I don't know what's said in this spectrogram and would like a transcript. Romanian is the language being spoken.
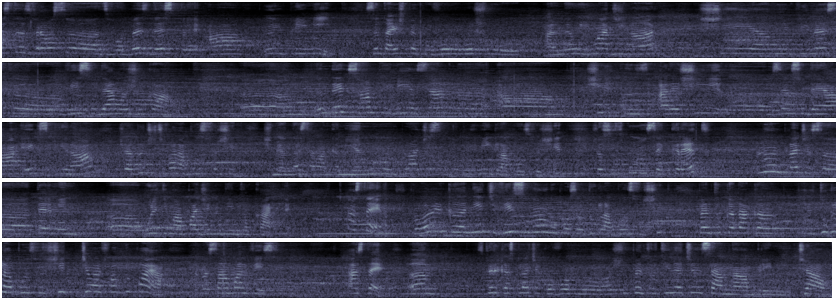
Astăzi vreau să-ți vorbesc despre a împlini. Sunt aici pe covorul roșu al meu imaginar și îmi împlinesc uh, visul de a mă juca. Uh, Index a împlini înseamnă a, și, are și uh, sensul de a expira și a duce ceva la bun sfârșit. Și mi-am dat seama că mie nu îmi place să duc nimic la bun sfârșit și o să spun un secret, nu îmi place să termin uh, ultima pagină dintr-o carte. Asta e. Probabil că nici visul meu nu pot să-l duc la bun sfârșit, pentru că dacă îl duc la bun sfârșit, ce mai fac după aia? Trebuie să am alt vis. Asta e. Um, sper că îți place covorul roșu. Pentru tine ce înseamnă a împlini? Ceau!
